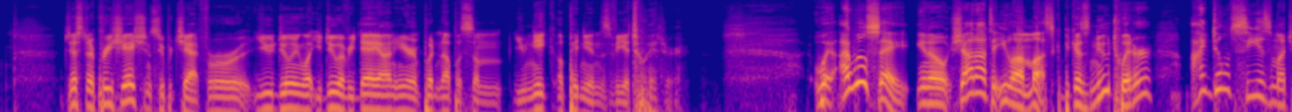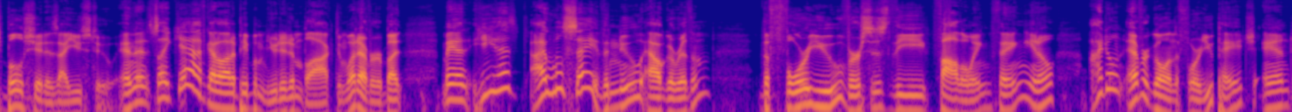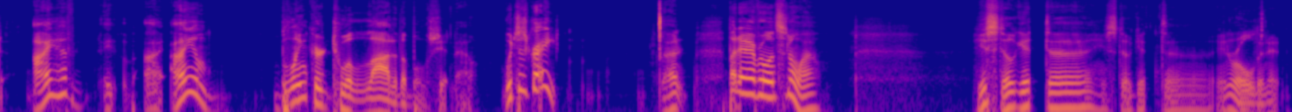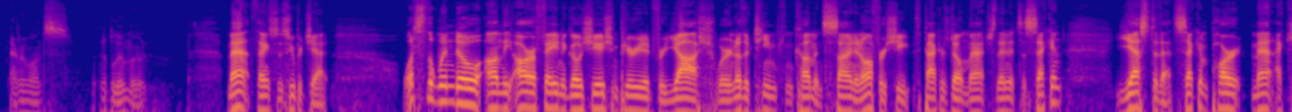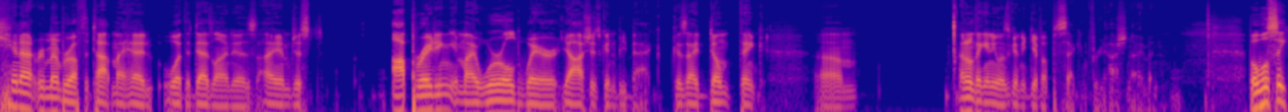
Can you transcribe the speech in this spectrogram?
Just an appreciation super chat for you doing what you do every day on here and putting up with some unique opinions via Twitter. I will say, you know, shout out to Elon Musk because new Twitter, I don't see as much bullshit as I used to. And it's like, yeah, I've got a lot of people muted and blocked and whatever, but man, he has I will say the new algorithm, the for you versus the following thing, you know, I don't ever go on the for you page and I have I, I am blinkered to a lot of the bullshit now, which is great. Uh, but every once in a while, you still get uh, you still get uh, enrolled in it every once in a blue moon. Matt, thanks for super chat. What's the window on the RFA negotiation period for Yosh where another team can come and sign an offer sheet? If the Packers don't match, then it's a second. Yes to that second part. Matt, I cannot remember off the top of my head what the deadline is. I am just operating in my world where Yosh is going to be back because I don't think um, I don't think anyone's going to give up a second for Yosh Nijman. But we'll see.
